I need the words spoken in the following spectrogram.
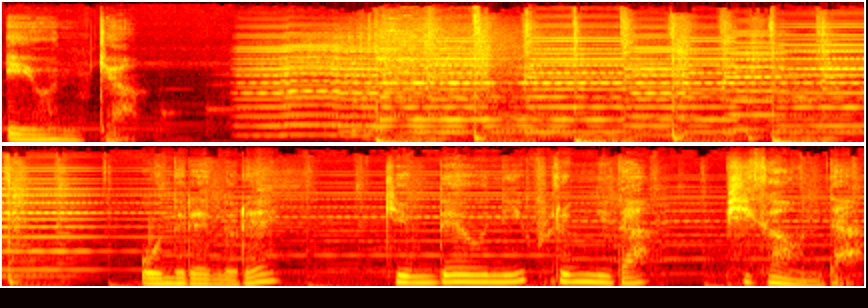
이온경 오늘의 노래 김대훈이 부릅니다. 비가 온다.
